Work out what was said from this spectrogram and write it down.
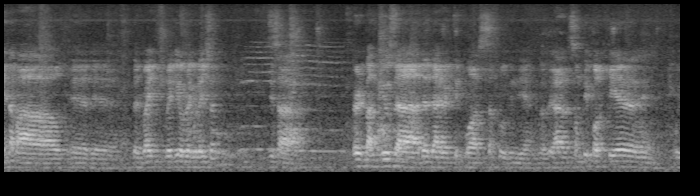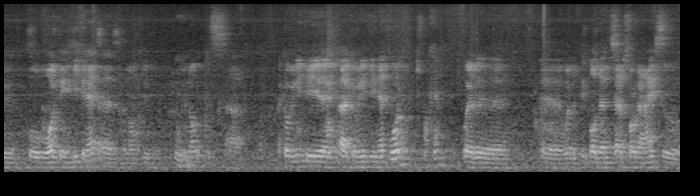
end about uh, the, the radio regulation. This is a very bad news that the directive was approved in the end. But there are some people here who work in Guifi.net, uh, I don't know if you, you hmm. know, it's uh, a community, a community network okay. where the uh, where the people themselves organize to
